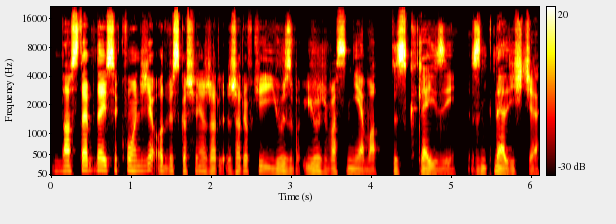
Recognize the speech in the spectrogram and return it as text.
następnej sekundzie od wyskoczenia żar żarówki już, już was nie ma. To jest crazy. Zniknęliście.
